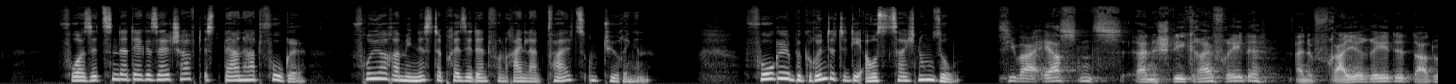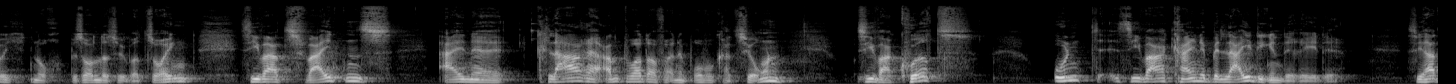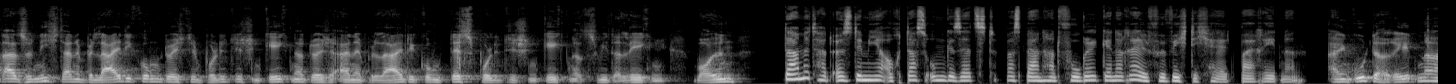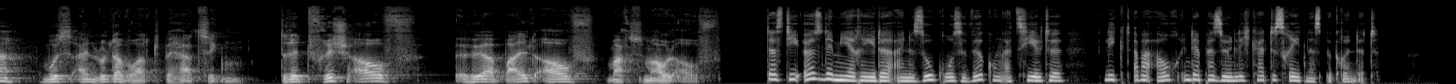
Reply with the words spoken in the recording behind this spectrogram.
Vorsitzender der Gesellschaft ist Bernhard Vogel, früherer Ministerpräsident von Rheinland-Pfalz und Thüringen. Vogel begründete die Auszeichnung so. Sie war erstens eine Stegreifrede, eine freie Rede, dadurch noch besonders überzeugend. Sie war zweitens eine klare Antwort auf eine Provokation. Sie war kurz und sie war keine beleidigende Rede. Sie hat also nicht eine Beleidigung durch den politischen Gegner, durch eine Beleidigung des politischen Gegners widerlegen wollen, damit hat Özdemir auch das umgesetzt, was Bernhard Vogel generell für wichtig hält bei Rednern. Ein guter Redner muss ein Lutherwort beherzigen. Tritt frisch auf, hör bald auf, mach's Maul auf. Dass die Özdemir-Rede eine so große Wirkung erzielte, liegt aber auch in der Persönlichkeit des Redners begründet.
